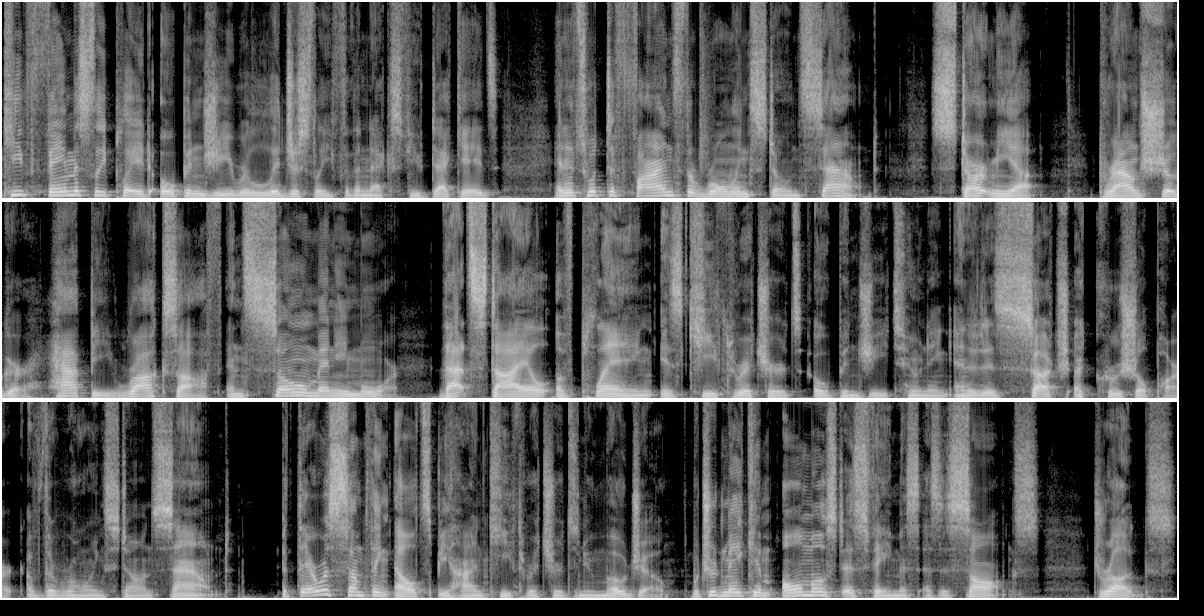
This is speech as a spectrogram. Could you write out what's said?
Keith famously played open G religiously for the next few decades, and it's what defines the Rolling Stones sound. Start Me Up, Brown Sugar, Happy, Rocks Off, and so many more. That style of playing is Keith Richards' open G tuning, and it is such a crucial part of the Rolling Stones sound. But there was something else behind Keith Richards' new mojo, which would make him almost as famous as his songs drugs.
